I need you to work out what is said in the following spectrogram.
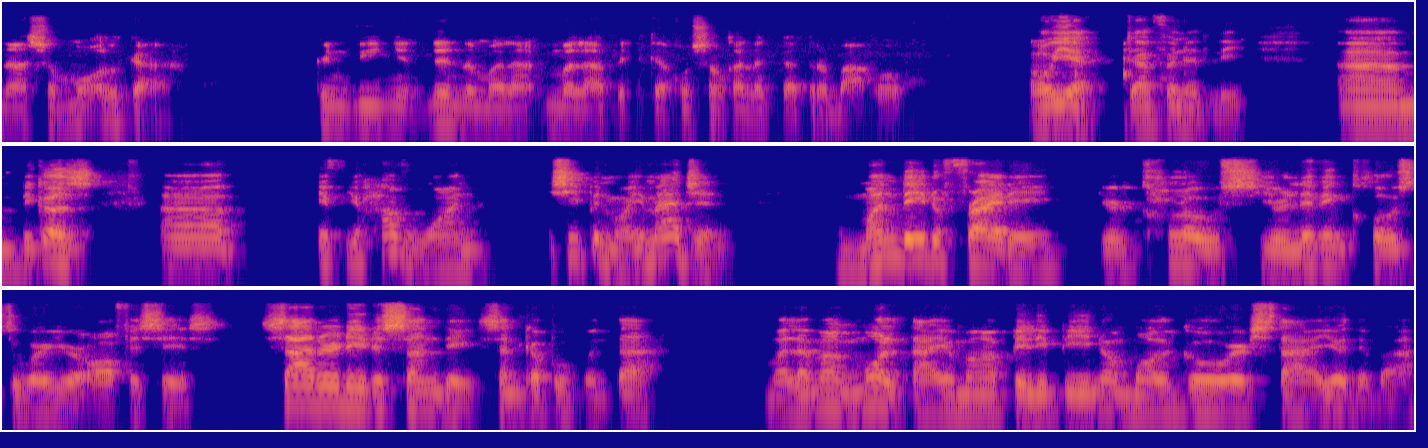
nasa mall ka, convenient din na malapit ka kung saan ka nagtatrabaho. Oh yeah, definitely. Um, because uh, if you have one, isipin mo, imagine, Monday to Friday, you're close, you're living close to where your office is. Saturday to Sunday, saan ka pupunta? Malamang mall, tayo mga Pilipino, mall goers tayo, di ba?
